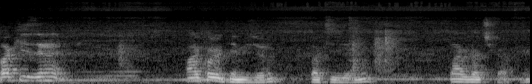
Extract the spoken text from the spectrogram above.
Bak izlerini alkolle temizliyorum. Bak izlerini. Daha güzel çıkartıyor.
